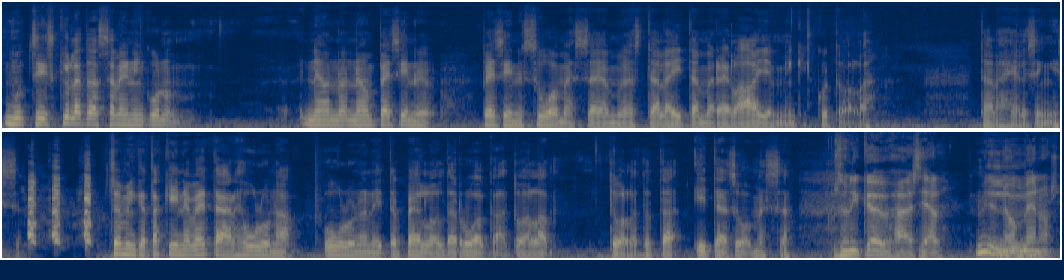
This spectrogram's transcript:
mut siis kyllä tuossa oli niin kuin, ne on, ne on pesinyt, pesinyt Suomessa ja myös täällä Itämerellä aiemminkin kuin tuolla täällä Helsingissä. Se, minkä takia ne vetää hulluna, hulluna niitä pelloilta ruokaa tuolla, tuolla tota Itä-Suomessa. Kun se on niin köyhää siellä, niin, ne on menossa.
